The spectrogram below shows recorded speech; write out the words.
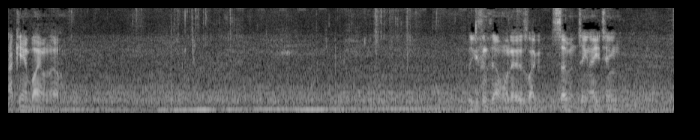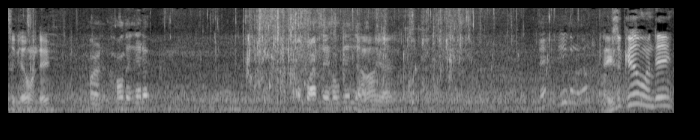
I can't blame him, though. What do you think that one is? Like 17, 18? It's a good one, dude. Hold, hold that net up. That's why I said hold it up. Oh, I got it. Yeah, he's a good one, dude.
